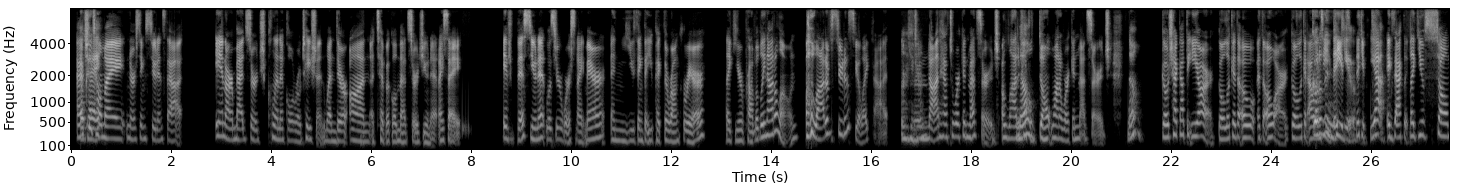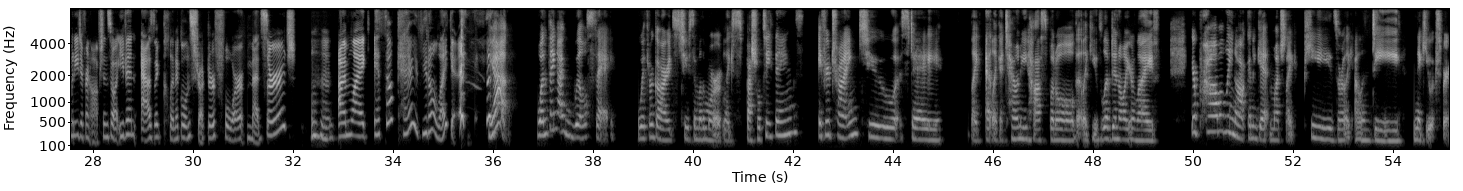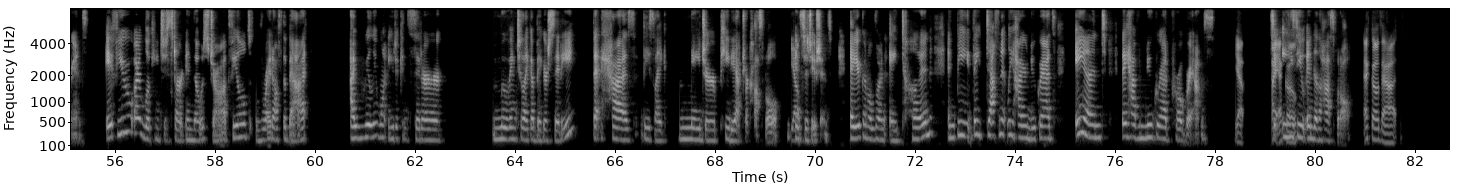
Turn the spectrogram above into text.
I actually tell my nursing students that in our med surg clinical rotation when they're on a typical med surg unit, I say, if this unit was your worst nightmare and you think that you picked the wrong career, like you're probably not alone. A lot of students feel like that. You do Mhm. not have to work in med surg. A lot of No. people don't want to work in med surg. No. Go check out the ER. Go look at the O at the OR. Go look at L Go to the peds, NICU. NICU. Yeah. Exactly. Like you have so many different options. So even as a clinical instructor for med surg, hmm I'm like, it's okay if you don't like it. yeah. One thing I will say with regards to some of the more like specialty things, if you're trying to stay like at like a towny hospital that like you've lived in all your life, you're probably not going to get much like peds or like L&D NICU experience. If you are looking to start in those job fields right off the bat, I really want you to consider moving to like a bigger city that has these like major pediatric hospital Yep. institutions. A, you're going to learn a ton, and B, they definitely hire new grads and they have new grad programs. Yep. To I echo. ease you into the hospital. Echo that.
